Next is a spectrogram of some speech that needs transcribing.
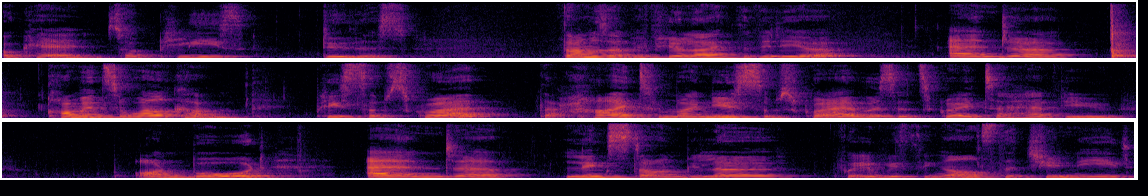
Okay, so please do this. Thumbs up if you like the video and uh, comments are welcome. Please subscribe. Hi to my new subscribers. It's great to have you on board and uh, links down below for everything else that you need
